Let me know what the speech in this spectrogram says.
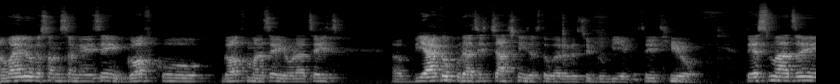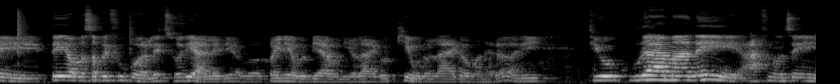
रमाइलोको सँगसँगै चाहिँ गफको गफमा चाहिँ एउटा चाहिँ बिहाको कुरा चाहिँ चास्नी जस्तो गरेर चाहिँ डुबिएको चाहिँ थियो। त्यसमा चाहिँ त्यही अब सबै फुपूहरूले छोडिहाले नि अब कहिले अब बिहा हुने लागेको के हुनु लागेको भनेर अनि त्यो कुरामा नै आफ्नो चाहिँ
